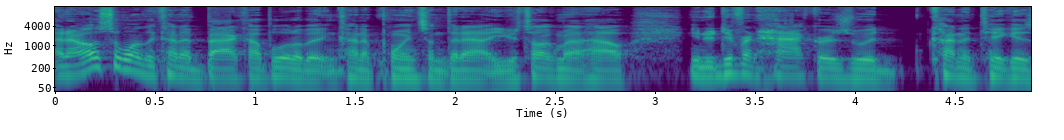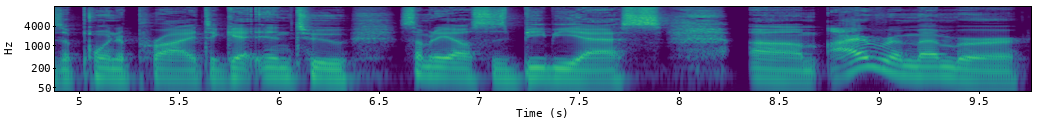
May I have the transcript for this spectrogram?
And I also wanted to kind of back up a little bit and kind of point something out. You're talking about how you know different hackers would kind of take it as a point of pride to get into somebody else's BBS. Um, I remember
